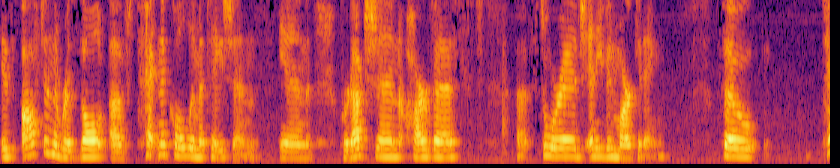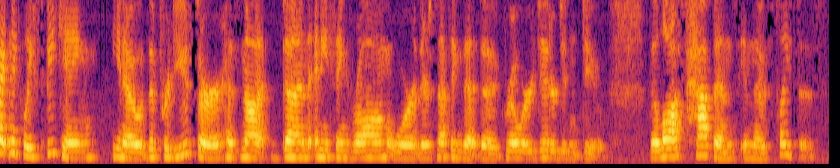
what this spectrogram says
is often the result of technical limitations in production, harvest, uh, storage, and even marketing. So, technically speaking, you know, the producer has not done anything wrong or there's nothing that the grower did or didn't do. The loss happens in those places.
